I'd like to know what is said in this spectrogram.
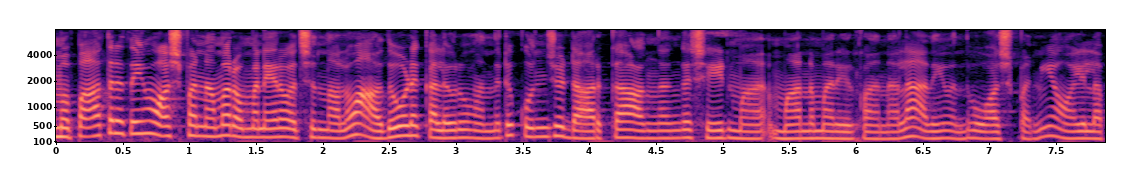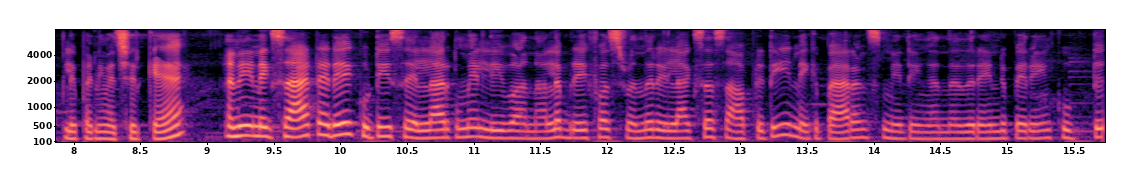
நம்ம பாத்திரத்தையும் வாஷ் பண்ணாமல் ரொம்ப நேரம் வச்சுருந்தாலும் அதோட கலரும் வந்துட்டு கொஞ்சம் டார்க்காக அங்கங்கே ஷேட் மா மாறின மாதிரி இருக்கும். அதனால் அதையும் வந்து வாஷ் பண்ணி ஆயில் அப்ளை பண்ணி வச்சுருக்கேன். அண்ட் இன்றைக்கி சாட்டர்டே குட்டீஸ் எல்லாருக்குமே லீவ் ஆனால பிரேக்ஃபாஸ்ட் வந்து ரிலாக்ஸாக சாப்பிட்டுட்டு இன்றைக்கி பேரண்ட்ஸ் மீட்டிங் இருந்தது. ரெண்டு பேரையும் கூப்பிட்டு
